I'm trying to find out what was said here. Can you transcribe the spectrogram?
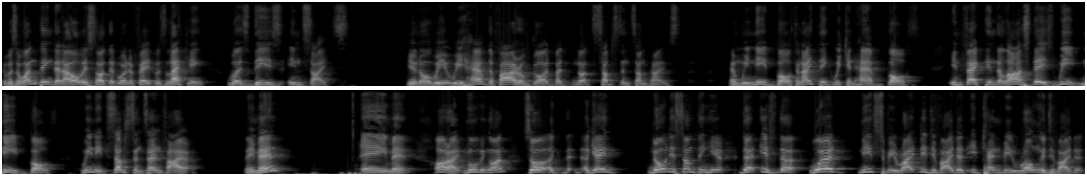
It was the one thing that I always thought that Word of Faith was lacking was these insights. You know, we, we have the fire of God, but not substance sometimes. And we need both. And I think we can have both. In fact, in the last days, we need both. We need substance and fire. Amen? Amen. All right, moving on. So, again, notice something here that if the word needs to be rightly divided, it can be wrongly divided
